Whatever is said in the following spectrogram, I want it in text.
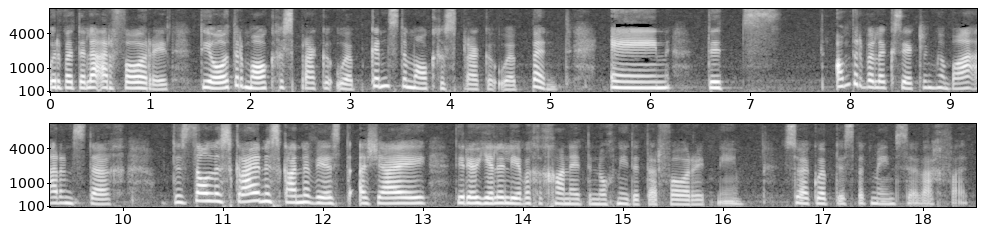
oor wat hulle ervaar het. Teater maak gesprekke oop, kunste maak gesprekke oop. Punt. En dit amper wil ek sê klink nou baie ernstig. Dit sal 'n skreiende skande wees as jy deur jou hele lewe gegaan het en nog nie dit ervaar het nie. So ek hoop dis wat mense wegvat.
